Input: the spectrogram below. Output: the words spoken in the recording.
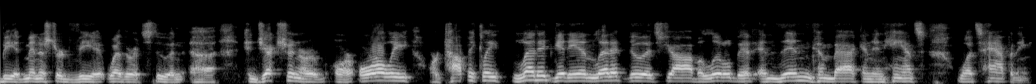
be administered via whether it's through an uh, injection or, or orally or topically. Let it get in, let it do its job a little bit, and then come back and enhance what's happening.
